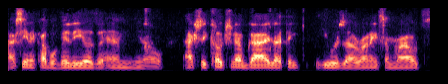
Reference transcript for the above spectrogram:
I've seen a couple videos of him, you know, actually coaching up guys. I think he was uh, running some routes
